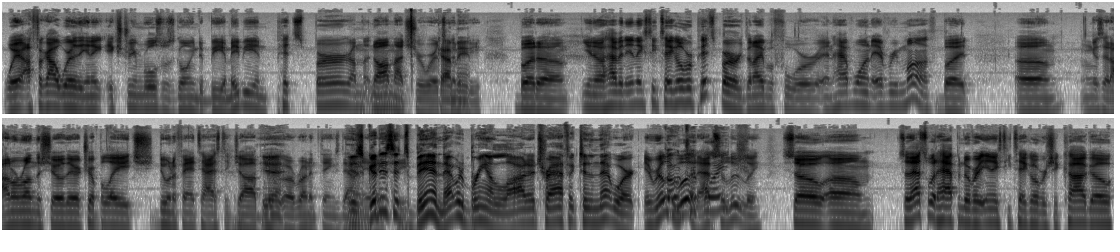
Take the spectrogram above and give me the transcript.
where I forgot where the N- Extreme Rules was going to be, maybe in Pittsburgh. I'm not, no, I'm not sure where it's going to be. But uh, you know, have an NXT Takeover Pittsburgh the night before and have one every month. But um, like I said, I don't run the show there. Triple H doing a fantastic job Yeah. do- uh, running things down. As in good as it's been, that would bring a lot of traffic to the network. It really Go would, Triple H. absolutely. So, um, so that's what happened over at NXT Takeover Chicago.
